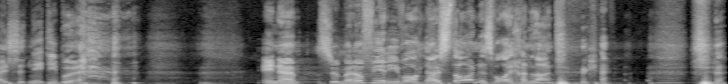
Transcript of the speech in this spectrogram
Hy sit net hier bo. en ehm um, so min of meer hier waar ek nou staan is waar hy gaan land. so,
